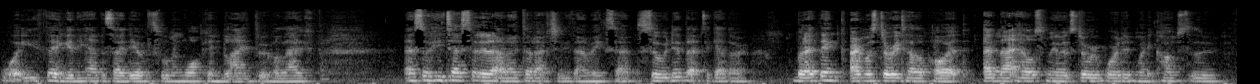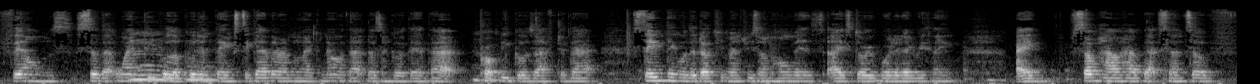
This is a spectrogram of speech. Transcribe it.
what you think." And he had this idea of this woman walking blind through her life, and so he tested it out. And I thought, actually, that makes sense. So we did that together. But I think I'm a storyteller poet, and that helps me with storyboarding when it comes to films, so that when people are putting mm-hmm. things together, I'm like, no, that doesn't go there. That probably goes after that. Same thing with the documentaries on home is I storyboarded everything. I somehow have that sense of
